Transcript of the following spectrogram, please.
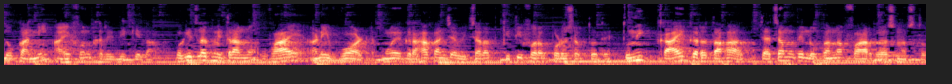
लोकांनी आयफोन खरेदी केला. बघितलं मित्रांनो व्हाय आणि वॉट मुळे ग्राहकांच्या विचारात किती फरक पडू शकतो ते. तुम्ही काय करत आहात त्याच्यामध्ये लोकांना फार रस नसतो.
